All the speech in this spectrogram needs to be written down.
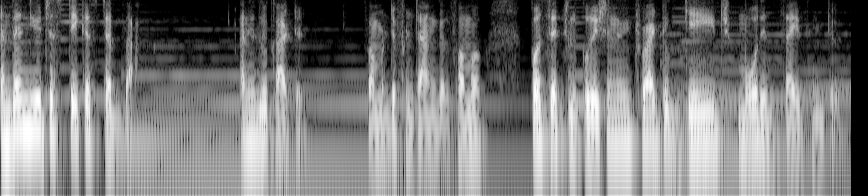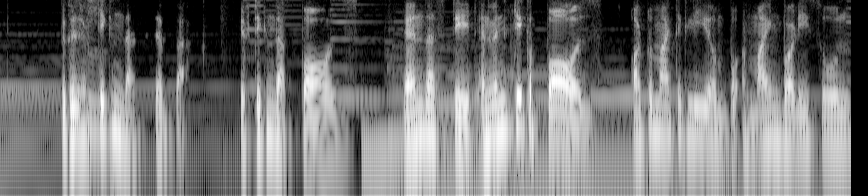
and then you just take a step back and you look at it from a different angle, from a perceptual position, and you try to gauge more insights into it. Because you've Mm. taken that step back, you've taken that pause, in that state. And when you take a pause, automatically your mind, body, soul,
